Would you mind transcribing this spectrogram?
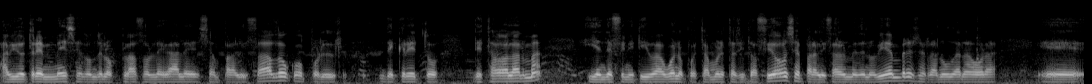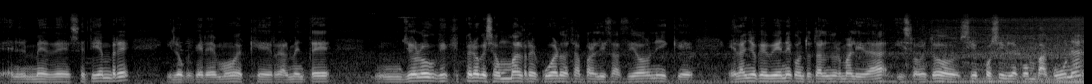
ha habido tres meses donde los plazos legales se han paralizado por el decreto de estado de alarma y en definitiva, bueno, pues estamos en esta situación, se paralizaron el mes de noviembre, se reanudan ahora eh, en el mes de septiembre y lo que queremos es que realmente, mm, yo lo que espero que sea un mal recuerdo esta paralización y que el año que viene con total normalidad y sobre todo, si es posible, con vacunas,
